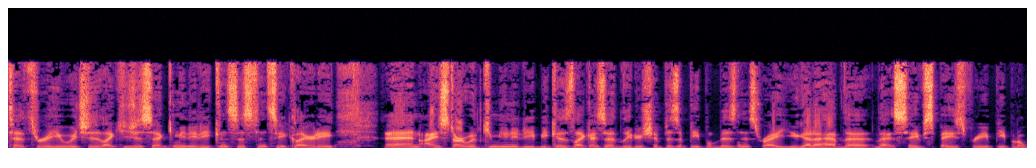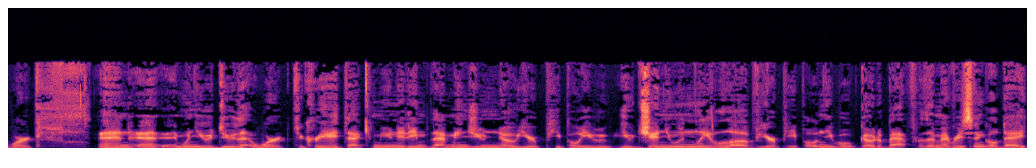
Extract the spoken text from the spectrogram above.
to three, which is like you just said, community, consistency, clarity. And I start with community because, like I said, leadership is a people business, right? You got to have that that safe space for your people to work. And, and, when you do that work to create that community, that means you know your people. You you genuinely love your people, and you will go to bat for them every single day.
